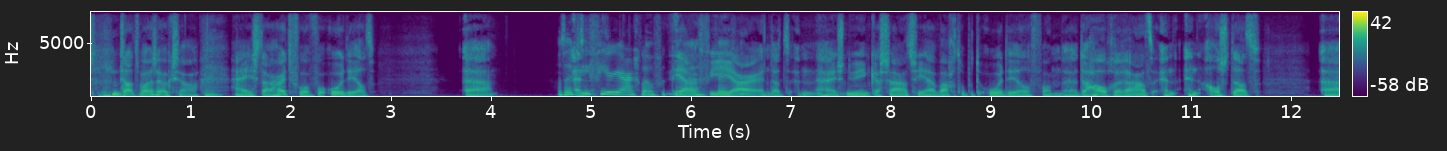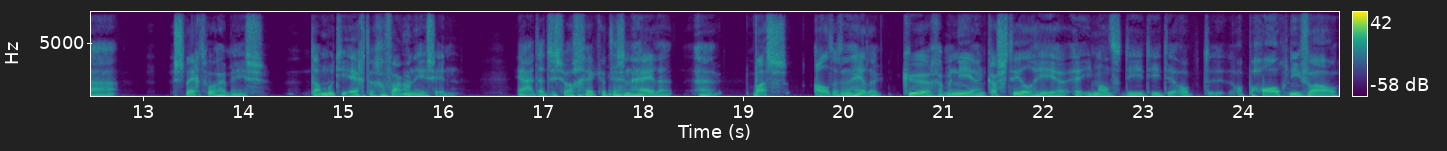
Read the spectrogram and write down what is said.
dat was ook zo. Hij is daar hard voor veroordeeld. Eh, Wat heeft En- hij vier jaar geloof ik? Ja, eh, vier jaar. En, dat, en hij is nu in cassatie. Hij wacht op het oordeel van de, de Hoge Raad. En, en als dat slecht voor hem is... dan moet hij echt de gevangenis in. Ja, dat is wel gek. Het is een hele... was altijd een hele keurige meneer. Een kasteelheer. eh, iemand die, die de- op, de- op hoog niveau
